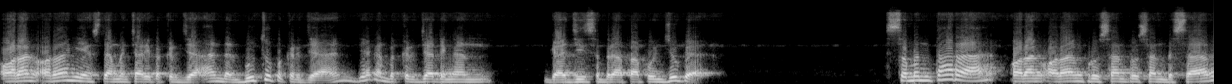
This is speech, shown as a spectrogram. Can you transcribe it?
Orang-orang yang sedang mencari pekerjaan dan butuh pekerjaan, dia akan bekerja dengan gaji seberapa pun juga Sementara orang-orang perusahaan-perusahaan besar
